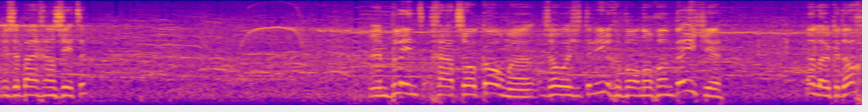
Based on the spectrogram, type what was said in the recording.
is erbij gaan zitten. En Blind gaat zo komen. Zo is het in ieder geval nog een beetje een leuke dag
